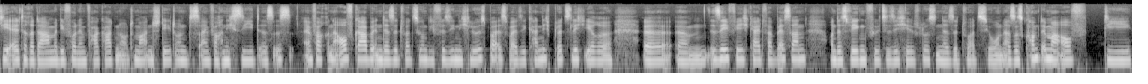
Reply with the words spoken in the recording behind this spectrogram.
die ältere Dame, die vor dem Fahrkartenautomaten steht und es einfach nicht sieht. Es ist einfach eine Aufgabe in der Situation, die für sie nicht lösbar ist, weil sie kann nicht plötzlich ihre äh, ähm, Sehfähigkeit verbessern und deswegen fühlt sie sich hilflos in der Situation. Also es kommt immer auf die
